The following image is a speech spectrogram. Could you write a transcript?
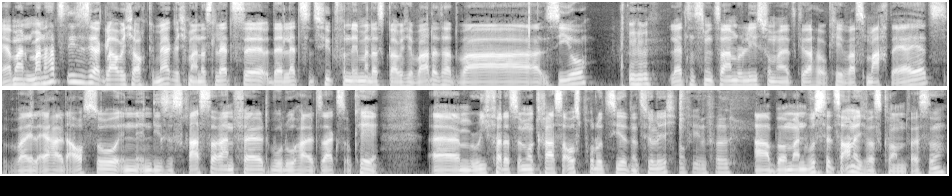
Ja, man, man hat es dieses Jahr, glaube ich, auch gemerkt. Ich meine, das letzte, der letzte Typ, von dem man das, glaube ich, erwartet hat, war Sio. Letztens mit seinem Release, wo man jetzt gedacht hat, okay, was macht er jetzt? Weil er halt auch so in, in dieses Raster reinfällt, wo du halt sagst, okay, ähm, Reef hat das immer krass ausproduziert, natürlich. Auf jeden Fall. Aber man wusste jetzt auch nicht, was kommt, weißt du?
